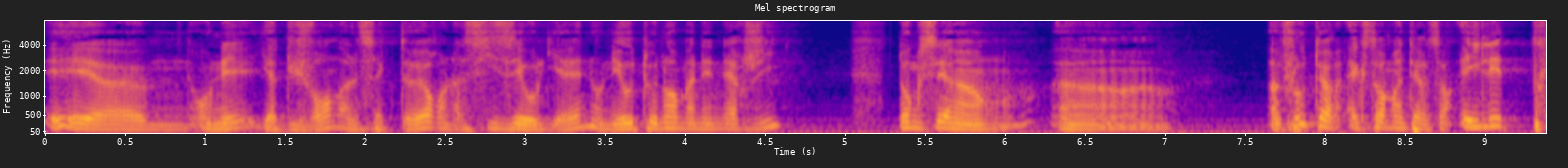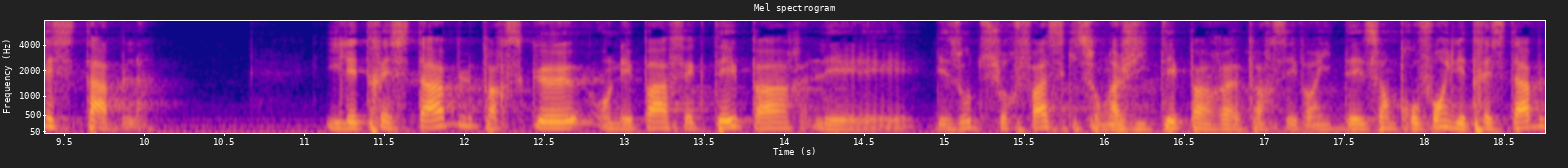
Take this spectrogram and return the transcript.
et euh, on est, il y a du vent dans le secteur, on a six éoliennes, on est autonome en énergie. Donc c'est un, un, un flotteur extrêmement intéressant et il est très stable il est très stable parce qu'on n'est pas affecté par les, les, eaux de qui sont agitées par, par ces vents. Il descend profond, il est très stable.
